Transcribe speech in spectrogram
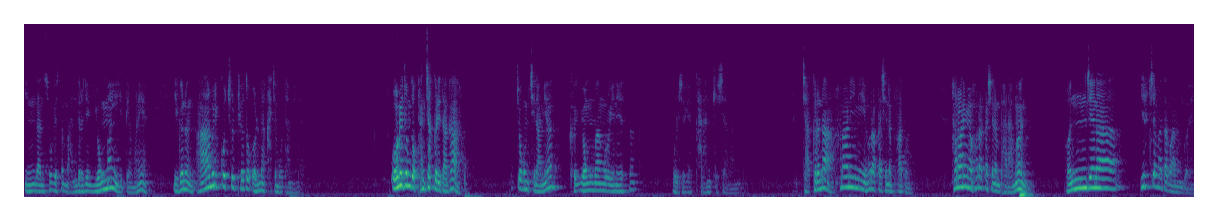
인간 속에서 만들어진 욕망이기 때문에 이거는 아무리 꽃을 피워도 얼마 가지 못합니다. 어느 정도 반짝거리다가 조금 지나면 그 욕망으로 인해서 물속에 가라앉기 시작합니다. 자, 그러나 하나님이 허락하시는 파도, 하나님이 허락하시는 바람은 언제나 일정하다고 하는 거예요.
